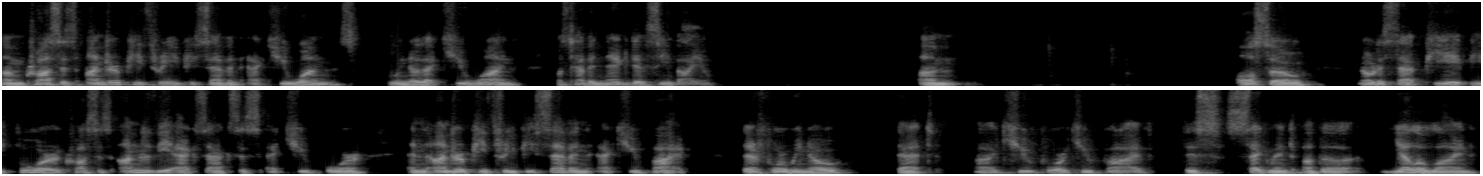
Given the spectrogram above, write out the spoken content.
um, crosses under P3, P7 at Q1. So we know that Q1 must have a negative z value. Um, also, notice that P8, P4 crosses under the x-axis at Q4 and under P3, P7 at Q5. Therefore, we know that uh, Q4, Q5, this segment of the yellow line,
